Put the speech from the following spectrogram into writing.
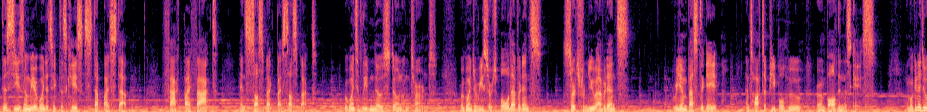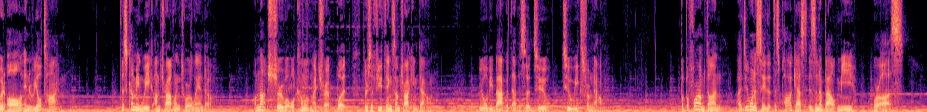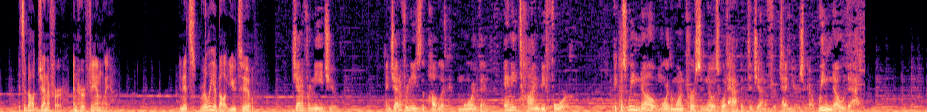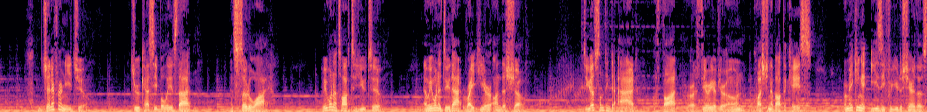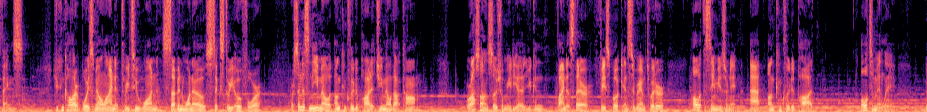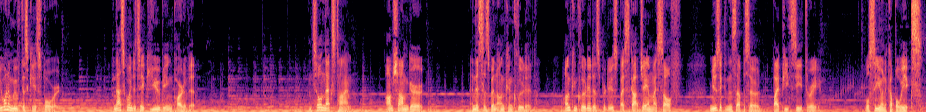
This season, we are going to take this case step by step, fact by fact, and suspect by suspect. We're going to leave no stone unturned. We're going to research old evidence, search for new evidence, reinvestigate, and talk to people who are involved in this case and we're going to do it all in real time. This coming week, I'm traveling to Orlando. I'm not sure what will come of my trip, but there's a few things I'm tracking down. We will be back with episode 2 two weeks from now. But before I'm done, I do want to say that this podcast isn't about me or us. It's about Jennifer and her family. And it's really about you too. Jennifer needs you. And Jennifer needs the public more than any time before. Because we know more than one person knows what happened to Jennifer 10 years ago. We know that. Jennifer needs you. Drew Kesse believes that, and so do I. We want to talk to you too, and we want to do that right here on this show. Do you have something to add, a thought, or a theory of your own, a question about the case? We're making it easy for you to share those things. You can call our voicemail line at 321 710 6304 or send us an email at unconcludedpod at gmail.com. We're also on social media. You can find us there Facebook, Instagram, Twitter, all with the same username, at unconcludedpod. Ultimately, we want to move this case forward, and that's going to take you being part of it. Until next time, I'm Sean Gerd, and this has been Unconcluded. Unconcluded is produced by Scott J and myself. Music in this episode by PC3. We'll see you in a couple weeks.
